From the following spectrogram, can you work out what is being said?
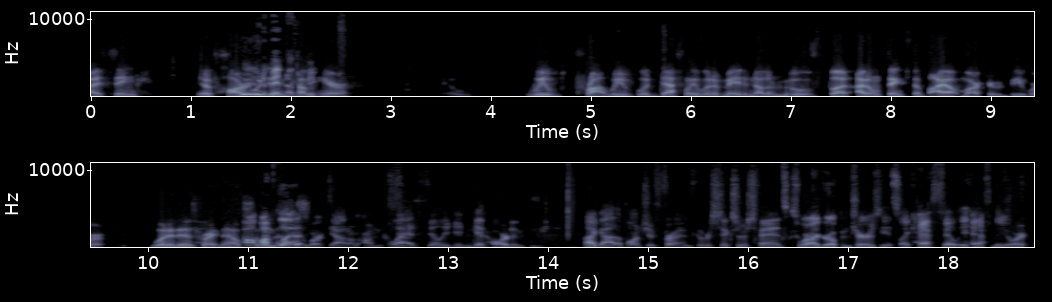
I think if Harden would've didn't another come here, we pro- we would definitely would have made another move, but I don't think the buyout market would be where what it is right now. I- for the I'm glad Nets. it worked out. I'm, I'm glad Philly didn't get Harden. I got a bunch of friends who were Sixers fans because where I grew up in Jersey, it's like half Philly, half New York,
